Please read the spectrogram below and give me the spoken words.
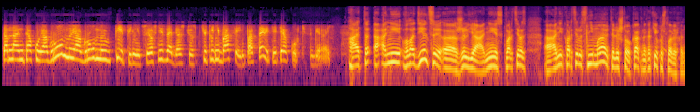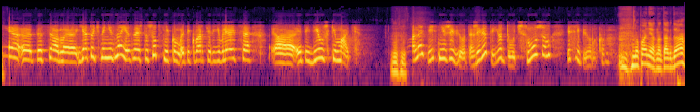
Там, наверное, такую огромную-огромную пепельницу. Я уж не знаю даже, что, чуть ли не бассейн поставить, эти окурки собирать. А это а они владельцы э, жилья, они с квартиры, а, они квартиру снимают или что? Как, на каких условиях они? Это самое, я точно не знаю, я знаю, что собственником этой квартиры является э, этой девушки мать. Угу. Она здесь не живет, а живет ее дочь с мужем и с ребенком. Ну понятно, тогда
